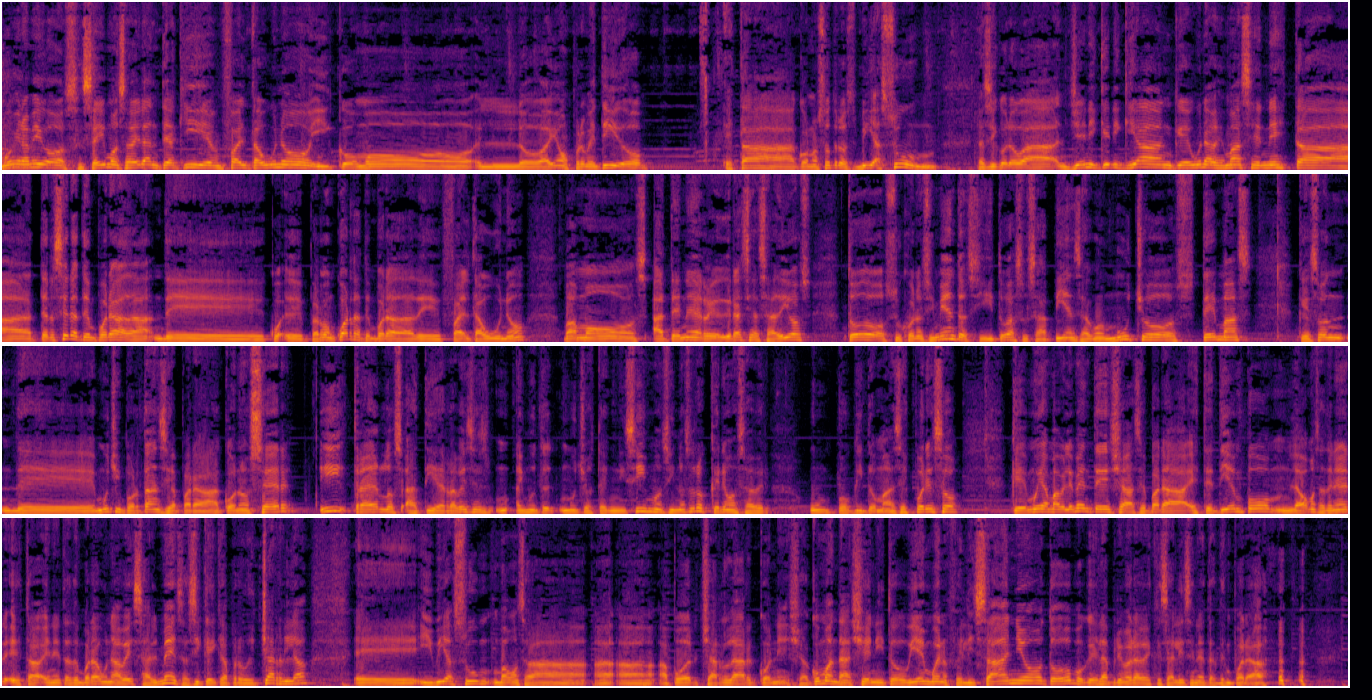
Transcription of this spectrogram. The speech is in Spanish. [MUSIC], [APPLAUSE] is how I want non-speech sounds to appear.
Muy bien amigos, seguimos adelante aquí en Falta 1 y como lo habíamos prometido, está con nosotros vía Zoom la psicóloga Jenny Kerikian, que una vez más en esta tercera temporada de, eh, perdón, cuarta temporada de Falta 1, vamos a tener, gracias a Dios, todos sus conocimientos y toda su sapiencia con muchos temas que son de mucha importancia para conocer y traerlos a tierra. A veces hay muchos tecnicismos y nosotros queremos saber un poquito más. Es por eso que muy amablemente ella separa este tiempo. La vamos a tener esta, en esta temporada una vez al mes, así que hay que aprovecharla. Eh, y vía Zoom vamos a, poder charlar con ella. ¿Cómo anda Jenny? ¿Todo bien? Bueno, feliz año, todo, porque es la primera vez que salís en esta temporada.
